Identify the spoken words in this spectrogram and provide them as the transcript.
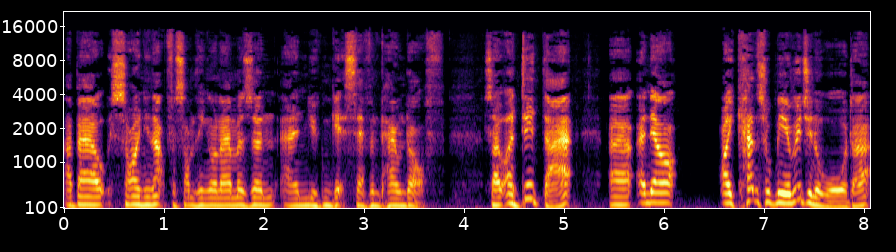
about signing up for something on Amazon and you can get £7 off. So I did that. Uh, and now I cancelled my original order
